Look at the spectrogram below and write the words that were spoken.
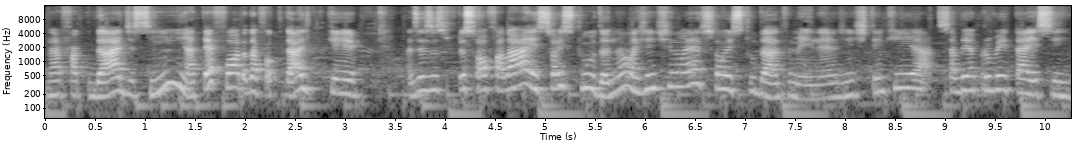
na faculdade, assim, até fora da faculdade, porque às vezes o pessoal fala, ah, é só estuda. Não, a gente não é só estudar também, né? A gente tem que saber aproveitar esse,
